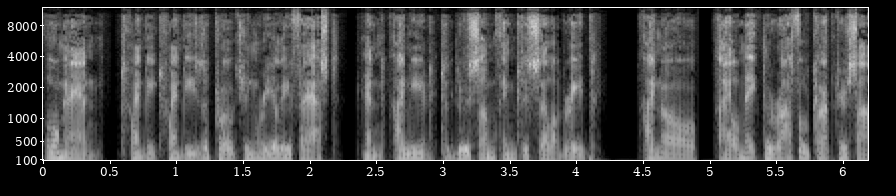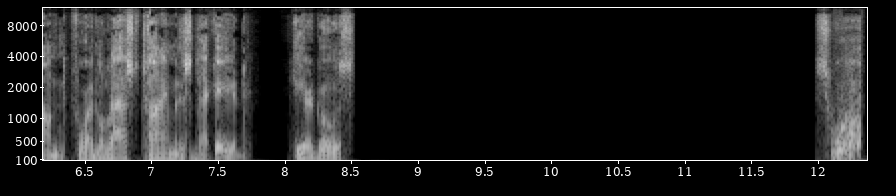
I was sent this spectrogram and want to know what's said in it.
Oh man, 2020 is approaching really fast, and I need to do something to celebrate. I know, I'll make the rafflecopter sound for the last time this decade. Here goes. Swap.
